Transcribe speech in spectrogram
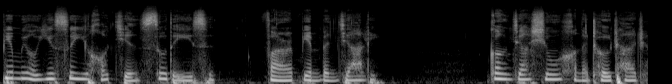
并没有一丝一毫减速的意思，反而变本加厉，更加凶狠地抽插着，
